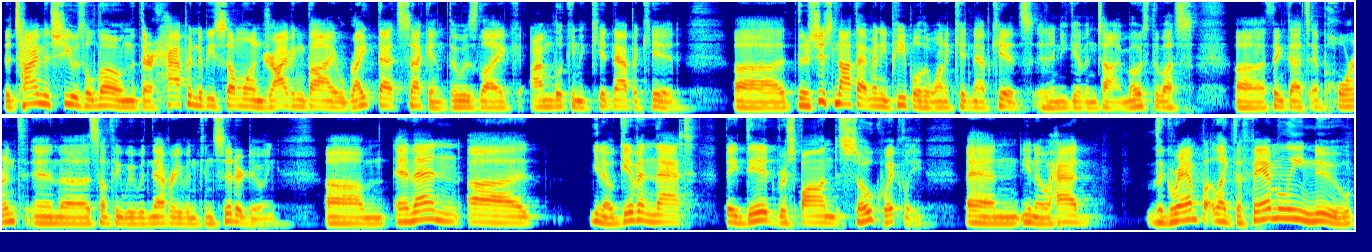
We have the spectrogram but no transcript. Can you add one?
the time that she was alone, that there happened to be someone driving by right that second that was like, I'm looking to kidnap a kid. Uh, there's just not that many people that want to kidnap kids at any given time. Most of us uh, think that's abhorrent and uh, something we would never even consider doing. Um, and then, uh, you know, given that they did respond so quickly and, you know, had the grandpa like the family knew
